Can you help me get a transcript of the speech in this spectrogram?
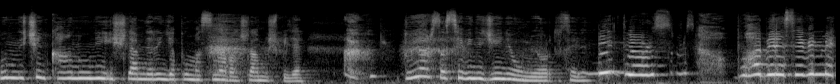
Bunun için kanuni işlemlerin yapılmasına başlanmış bile. Duyarsa sevineceğini umuyordu senin. Ne diyorsunuz? Bu habere sevinmek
